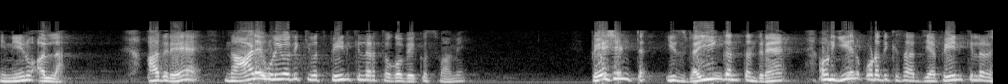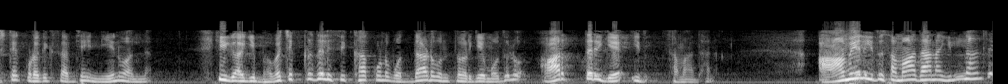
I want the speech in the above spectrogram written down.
ಇನ್ನೇನು ಅಲ್ಲ. ಆದರೆ ನಾಳೆ ಉಳಿಯೋದಕ್ಕೆ ಇವತ್ತು ಪೇಯ್ನ್ ಕಿಲ್ಲರ್ ತಗೋಬೇಕು ಸ್ವಾಮಿ. ಪೇಷಂಟ್ ಈಸ್ ಡೈಯಿಂಗ್ ಅಂತಂದ್ರೆ ಅವನಿಗೇನು ಕೊಡೋದಕ್ಕೆ ಸಾಧ್ಯ? ಪೇನ್ ಕಿಲ್ಲರ್ ಅಷ್ಟೇ ಕೊಡೋದಕ್ಕೆ ಸಾಧ್ಯ, ಇನ್ನೇನೂ ಅಲ್ಲ. ಹೀಗಾಗಿ ಭವಚಕ್ರದಲ್ಲಿ ಸಿಕ್ಕಾಕೊಂಡು ಒದ್ದಾಡುವಂಥವ್ರಿಗೆ ಮೊದಲು ಆರ್ತರಿಗೆ ಇದು ಸಮಾಧಾನ. ಆಮೇಲೆ ಇದು ಸಮಾಧಾನ ಇಲ್ಲ ಅಂದರೆ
